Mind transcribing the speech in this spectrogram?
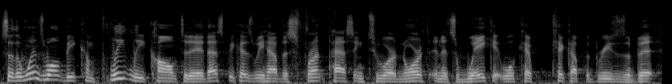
So the winds won't be completely calm today. That's because we have this front passing to our north. In its wake, it will kick up the breezes a bit.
